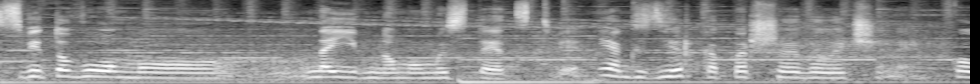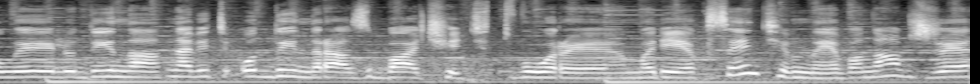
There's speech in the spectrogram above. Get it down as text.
світовому наївному мистецтві, як зірка першої величини. Коли людина навіть один раз бачить твори Марії Аксентівни, вона вже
